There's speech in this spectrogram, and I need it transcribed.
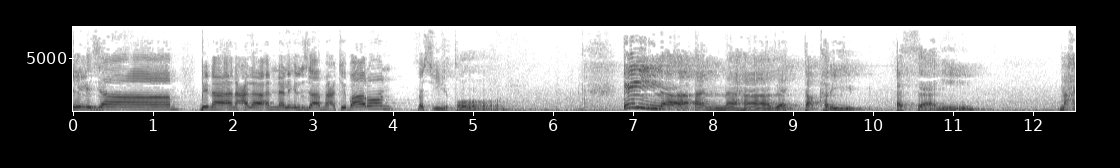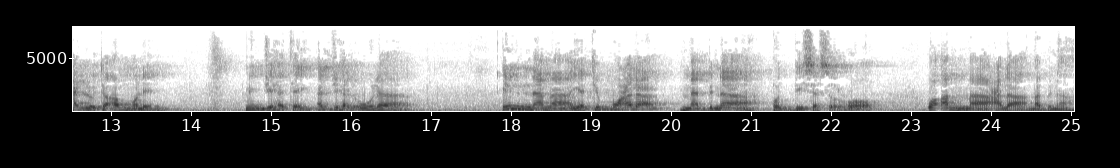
الإلزام بناء على أن الإلزام اعتبار بسيط. إلا أن هذا التقريب الثاني محل تأمل من جهتين. الجهة الأولى إنما يتم على مبناه قدس سره وأما على مبناه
